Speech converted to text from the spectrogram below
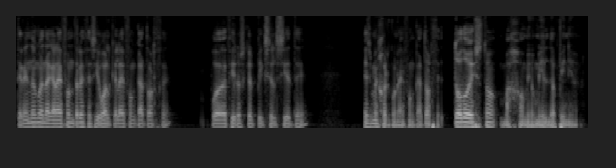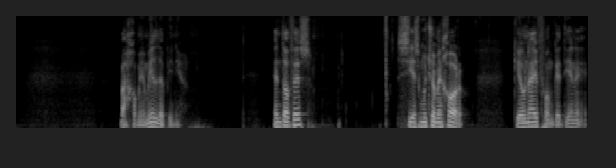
Teniendo en cuenta que el iPhone 13 es igual que el iPhone 14, puedo deciros que el Pixel 7 es mejor que un iPhone 14. Todo esto bajo mi humilde opinión. Bajo mi humilde opinión. Entonces, si es mucho mejor que un iPhone que tiene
